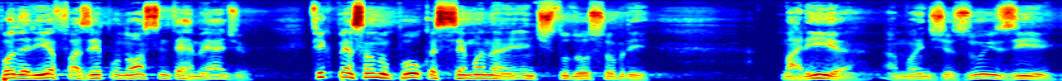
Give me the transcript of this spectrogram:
poderia fazer por nosso intermédio. Fico pensando um pouco, essa semana a gente estudou sobre Maria, a mãe de Jesus, e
